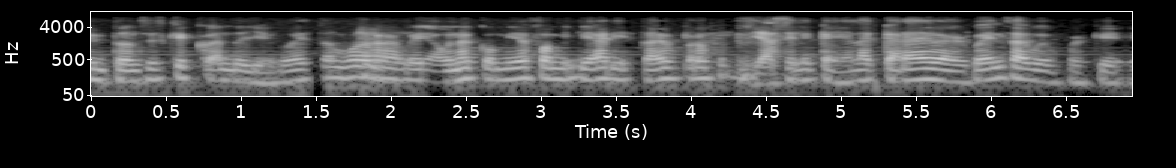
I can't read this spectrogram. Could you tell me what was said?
Entonces que cuando llegó esta morra, güey, a una comida familiar y estaba el profe, pues ya se le caía la cara de vergüenza, güey, porque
